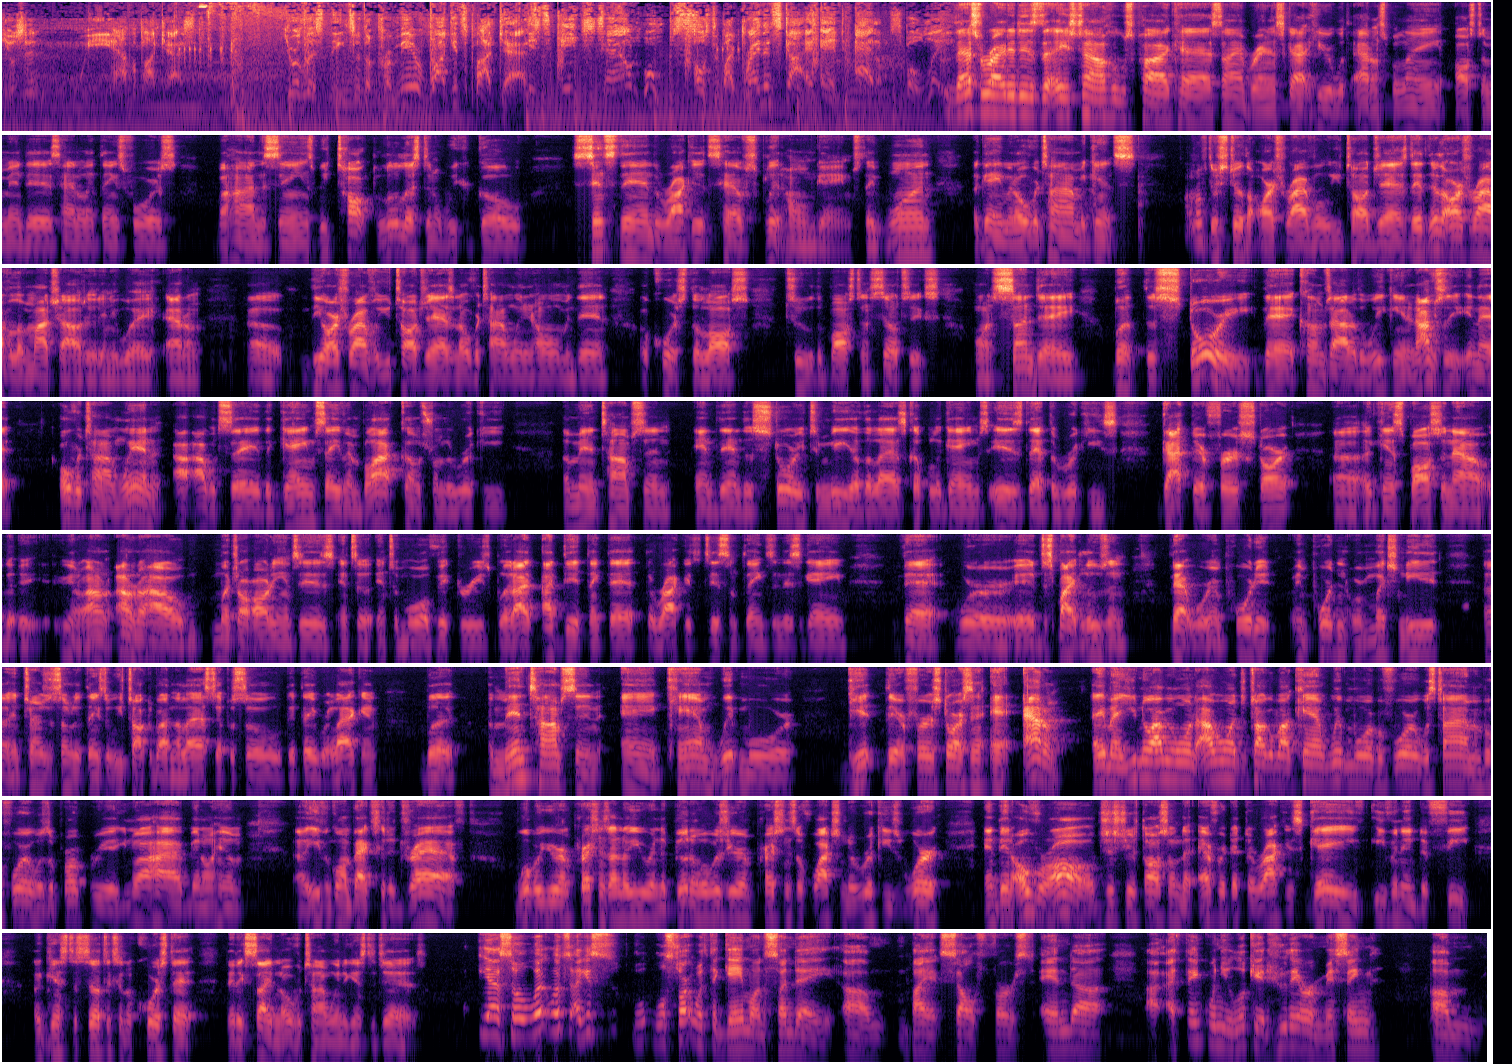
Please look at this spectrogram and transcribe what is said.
Houston, we have a podcast. You're listening to the Premier Rockets podcast. It's H Town Hoops, hosted by Brandon Scott and Adam Spolane. That's right. It is the H Town Hoops podcast. I am Brandon Scott here with Adam Spolane, Austin Mendez handling things for us behind the scenes. We talked a little less than a week ago. Since then, the Rockets have split home games. They've won a game in overtime against I don't know if they're still the arch rival Utah Jazz. They're, they're the arch rival of my childhood anyway, Adam. Uh, the arch rival Utah Jazz in overtime winning home, and then of course the loss to the Boston Celtics on Sunday. But the story that comes out of the weekend, and obviously in that overtime win, I, I would say the game saving block comes from the rookie Amen Thompson. And then the story to me of the last couple of games is that the rookies got their first start uh, against Boston. Now, you know, I don't, I don't know how much our audience is into into moral victories, but I, I did think that the Rockets did some things in this game that were, eh, despite losing, that were important, important or much needed uh, in terms of some of the things that we talked about in the last episode that they were lacking. But Amen Thompson and Cam Whitmore get their first starts, and, and Adam Hey man, you know I've been wanting I wanted to talk about Cam Whitmore before it was time and before it was appropriate. You know how high I've been on him, uh, even going back to the draft. What were your impressions? I know you were in the building. What was your impressions of watching the rookies work? And then overall, just your thoughts on the effort that the Rockets gave, even in defeat against the Celtics, and of course that that exciting overtime win against the Jazz. Yeah, so let, us I guess we'll start with the game on Sunday um, by itself first. And uh, I think when you look at who they were missing, um,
